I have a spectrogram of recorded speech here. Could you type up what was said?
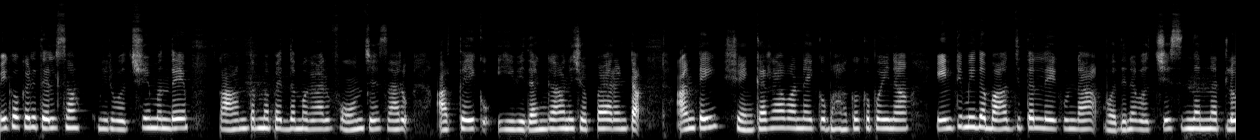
మీకు ఒకటి తెలుసా? మీరు వచ్చే ముందే కాంతమ్మ పెద్దమ్మ గారు ఫోన్ చేశారు. అత్తయ్యకు ఈ విధంగా అని చెప్పారంట. అంటే శంకర్రావు అన్నయ్యకు బాగోకపోయినా ఇంటి మీద బాధ్యతలు లేకుండా వదిన వచ్చేసింది అన్నట్లు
